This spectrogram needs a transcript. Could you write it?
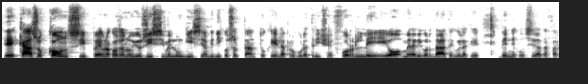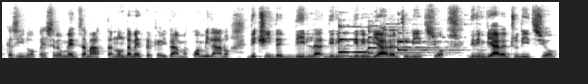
Eh, caso Consip è una cosa noiosissima e lunghissima, vi dico soltanto che la procuratrice Forleo, me la ricordate, quella che venne considerata far casino, essere un mezza matta, non da me per carità, ma qua a Milano, decide di, di, di rinviare a giudizio, di rinviare a giudizio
